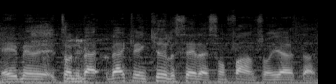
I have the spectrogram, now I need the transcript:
Hey, men Tony, ver verkligen kul att se dig som fan från hjärtat.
